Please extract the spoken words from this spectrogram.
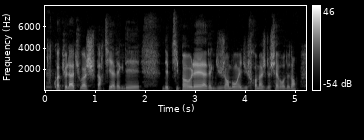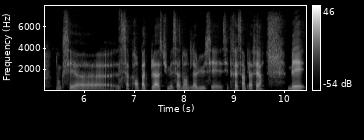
Mmh. Quoique là, tu vois, je suis parti avec des, petits pains au lait avec du jambon et du fromage de chèvre dedans. Donc c'est, euh, ça prend pas de place, tu mets ça dans de l'alu, c'est, très simple à faire. Mais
